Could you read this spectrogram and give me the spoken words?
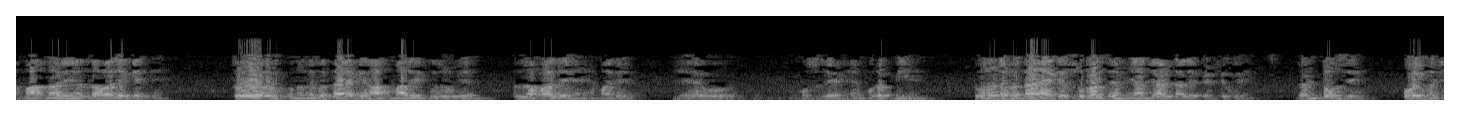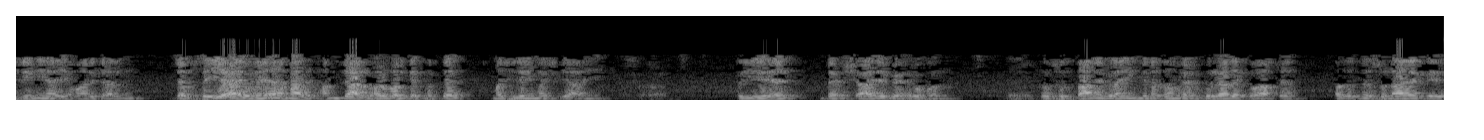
ہمارے یہاں اللہ والے کہتے ہیں۔ تو انہوں نے بتایا کہ ہاں ہمارے بزرگ ہیں، اللہ والے ہیں، ہمارے جو ہے وہ مسلم ہیں، مربی ہیں۔ تو انہوں نے بتایا کہ صبح سے ہم یہاں جال ڈالے بیٹھے ہوئے ہیں، گھنٹوں سے، کوئی مچھلی نہیں آئی ہمارے جال میں۔ جب سے یہ آئے ہوئے ہیں، ہمارے ہم جال بھر بھر کے تھک گئے، مچھلی مچھلی آ رہی ہیں۔ تو یہ ہے شاہ بہروبر تو سلطان ابراہیم کے نظم رحمۃ اللہ علیہ کے واقع حضرت نے سنا ہے کہ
